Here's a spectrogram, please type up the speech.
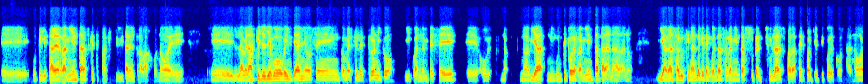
eh, utilizar herramientas que te facilitan el trabajo. ¿no? Eh, eh, la verdad es que yo llevo 20 años en comercio electrónico y cuando empecé no, no, había ningún tipo de herramienta para nada. ¿no? Y ahora es alucinante que te encuentras herramientas súper chulas para hacer cualquier tipo de cosa. ¿no?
